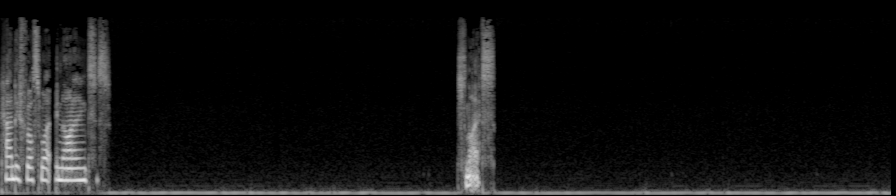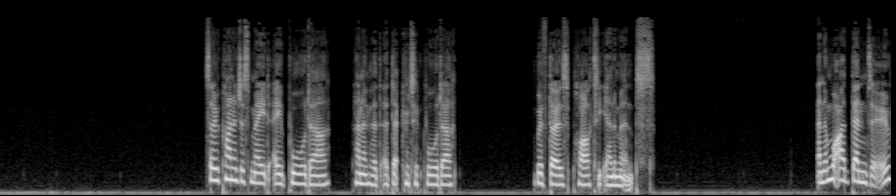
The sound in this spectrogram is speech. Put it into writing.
Candy floss white nice. It's nice. So kind of just made a border, kind of a, a decorative border with those party elements. And then what I'd then do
